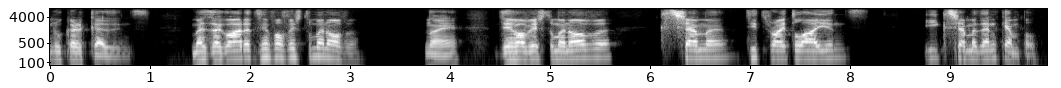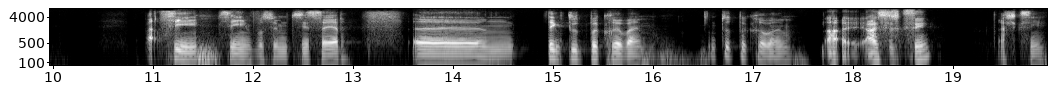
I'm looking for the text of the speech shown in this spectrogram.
no Kirk Cousins, mas agora desenvolveste uma nova, não é? desenvolveste uma nova que se chama Detroit Lions e que se chama Dan Campbell. Ah, sim, sim, vou ser muito sincero. Uh, tem tudo para correr bem. Tem tudo para correr bem. Ah, achas que sim? Acho que sim.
